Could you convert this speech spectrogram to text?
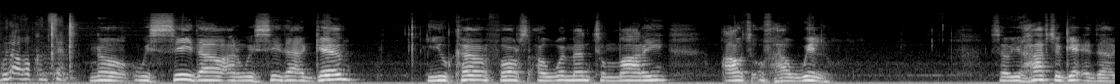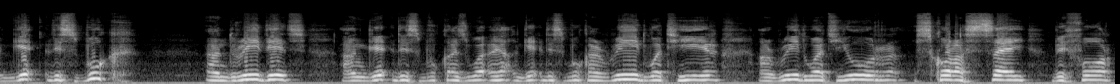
without her consent. No, we see that and we see that again. You can't force a woman to marry out of her will. So you have to get the get this book and read it and get this book as well yeah, get this book and read what here and read what your scholars say before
